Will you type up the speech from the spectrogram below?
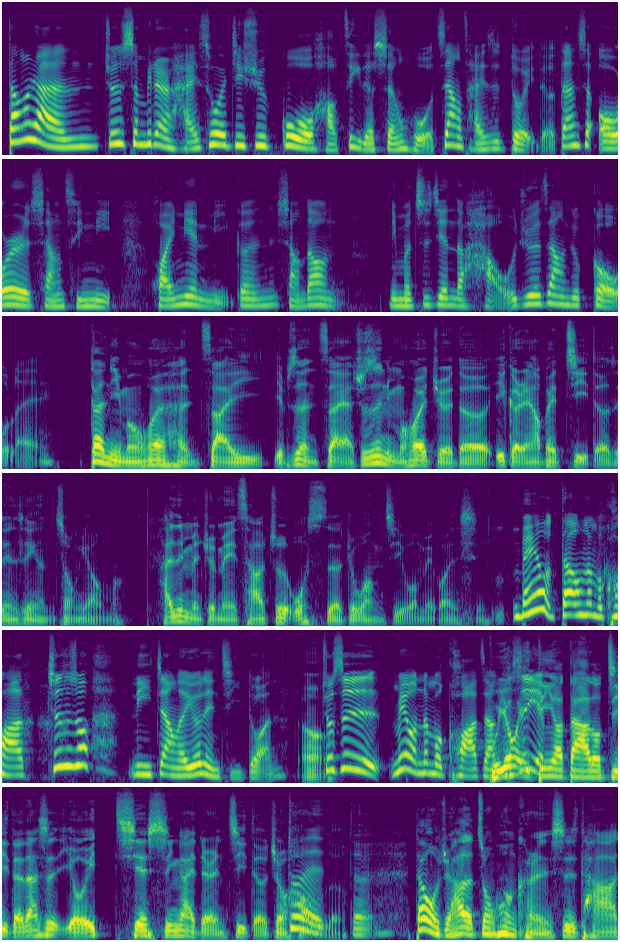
当然就是身边的人还是会继续过好自己的生活，这样才是对的。但是偶尔想起你，怀念你，跟想到你们之间的好，我觉得这样就够了欸。但你们会很在意，也不是很在意啊，就是你们会觉得一个人要被记得这件事情很重要吗？还是你们觉得没差，就是我死了就忘记我没关系？没有到那么夸，就是说你讲的有点极端，嗯，就是没有那么夸张，不用一定要大家都记得，但是有一些心爱的人记得就好了。对，对。但我觉得他的状况可能是他。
